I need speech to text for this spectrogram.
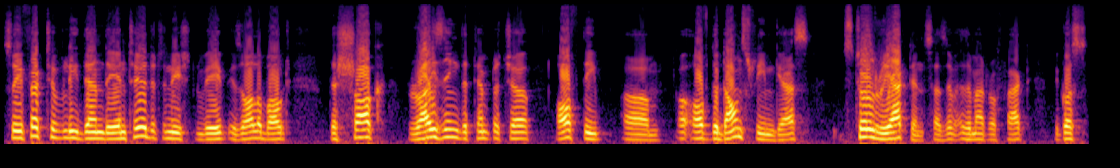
So effectively then the entire detonation wave is all about the shock rising the temperature of the um, of the downstream gas still reactants as a, as a matter of fact because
